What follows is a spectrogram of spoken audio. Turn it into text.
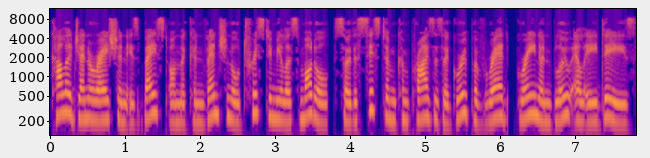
color generation is based on the conventional tristimulus model, so the system comprises a group of red, green and blue LEDs.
